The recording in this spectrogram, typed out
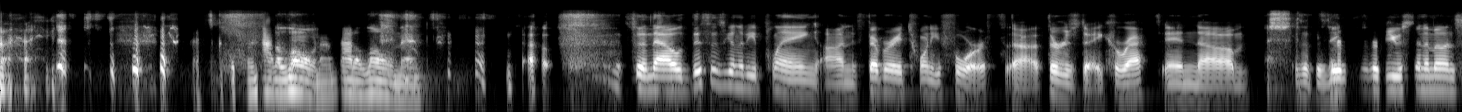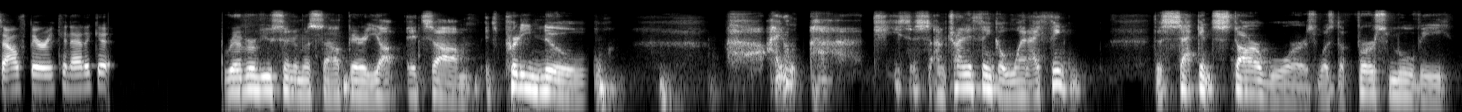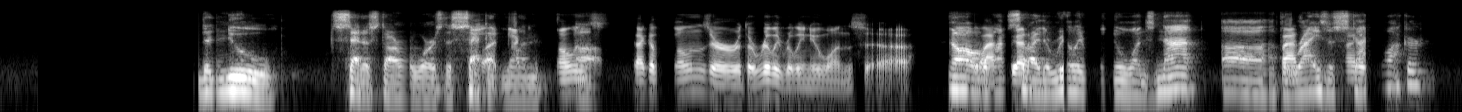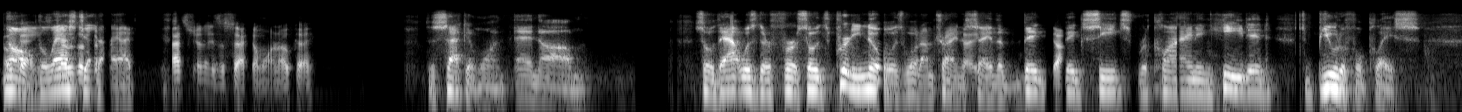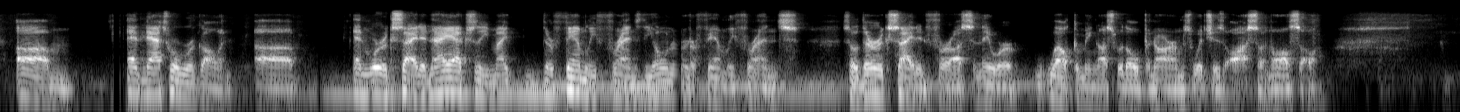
All right. That's good. We're not alone. I'm not alone then. so now this is going to be playing on February 24th, uh, Thursday, correct? In um, is it the Riv- Riverview Cinema in Southbury, Connecticut? Riverview Cinema Southbury. Yup. It's um it's pretty new. I don't Jesus, I'm trying to think of when. I think the second Star Wars was the first movie. The new set of Star Wars, the second one. Clones, Uh, Attack of the Clones, or the really really new ones? Uh, No, I'm sorry, the really, really new ones, not uh the Rise of Skywalker. No, Okay, the Last are Jedi, I, Is the second one. Okay. the second one, and um, so that was their first. So it's pretty new, is what I'm trying to Okay. say. The big, Yeah. big seats, reclining, heated. It's a beautiful place, um, and that's where we're going. Uh, and we're excited. And I actually, my they're family friends. The owners are family friends. So they're excited for us, and they were welcoming us with open arms, which is awesome. Also,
